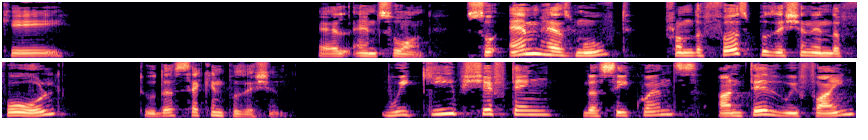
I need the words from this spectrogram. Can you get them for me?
K, L, and so on. So M has moved from the first position in the fold to the second position we keep shifting the sequence until we find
